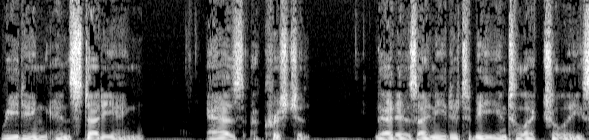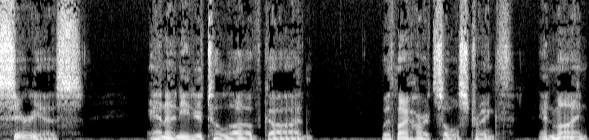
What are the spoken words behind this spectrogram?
reading and studying as a Christian. That is, I needed to be intellectually serious and I needed to love God with my heart, soul, strength, and mind.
